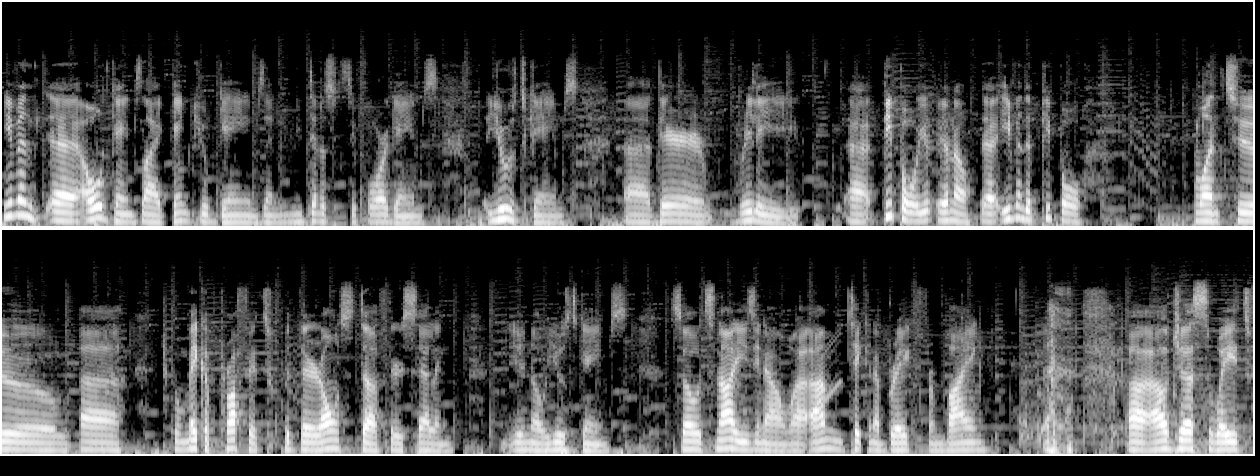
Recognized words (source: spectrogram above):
Even uh, old games like GameCube games and Nintendo 64 games, used games, uh, they're really people. You, you know, even the people want to uh, to make a profit with their own stuff they're selling, you know, used games. So it's not easy now. Uh, I'm taking a break from buying. uh, I'll just wait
